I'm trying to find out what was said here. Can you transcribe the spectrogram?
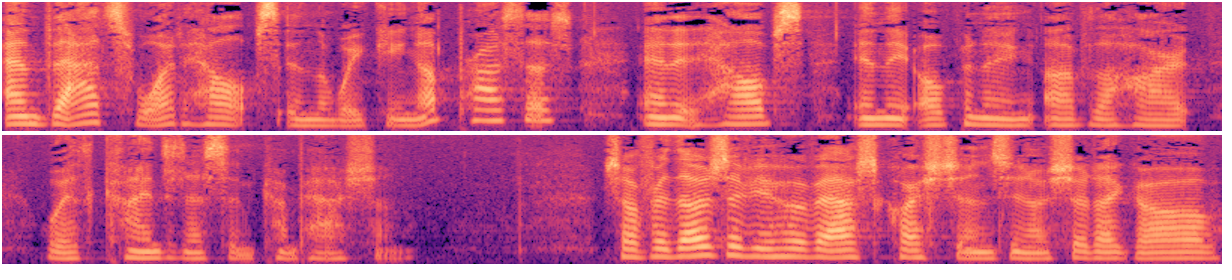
And that's what helps in the waking up process, and it helps in the opening of the heart with kindness and compassion. So for those of you who have asked questions, you know, should I go,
